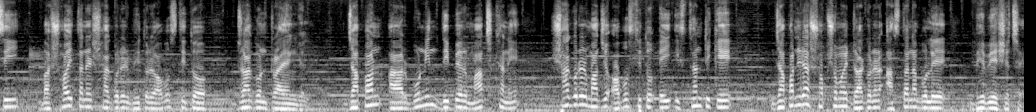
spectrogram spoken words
সি বা শয়তানের সাগরের ভিতরে অবস্থিত ড্রাগন ট্রায়াঙ্গেল। জাপান আর বনিন দ্বীপের মাঝখানে সাগরের মাঝে অবস্থিত এই স্থানটিকে জাপানিরা সবসময় ড্রাগনের আস্তানা বলে ভেবে এসেছে।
